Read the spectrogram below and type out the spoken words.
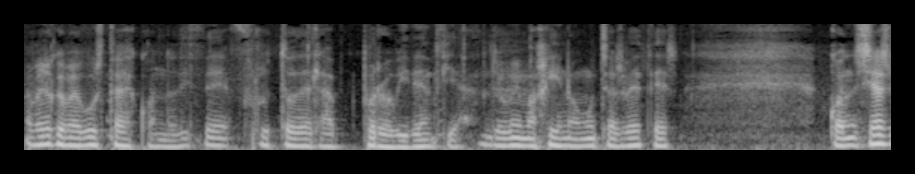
A mí lo que me gusta es cuando dice fruto de la providencia. Yo me imagino muchas veces, cuando si, has,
